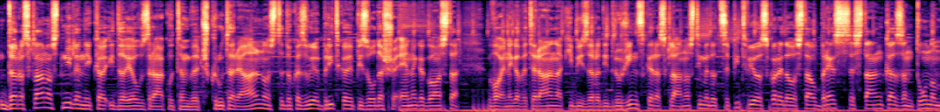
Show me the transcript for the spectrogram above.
Da razklanost ni le neka ideja v zraku, temveč kruta realnost, dokazuje britka epizoda še enega gosta, vojnega veterana, ki bi zaradi družinske razklanosti med odcepitvijo skoraj da ostal brez sestanka z Antonom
